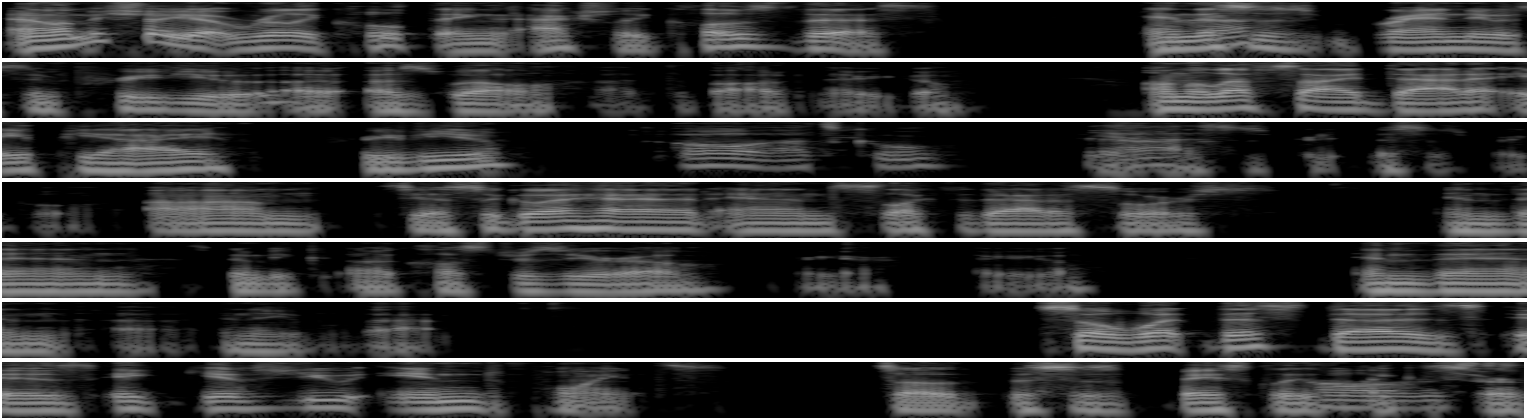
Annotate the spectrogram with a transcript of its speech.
And let me show you a really cool thing. Actually, close this. And okay. this is brand new. It's in preview uh, as well at the bottom. There you go. On the left side, data API preview. Oh, that's cool yeah, yeah this is pretty this is pretty cool um so yeah so go ahead and select the data source and then it's going to be uh, cluster zero here there you go and then uh, enable that so what this does is it gives you endpoints so this is basically oh, like awesome.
